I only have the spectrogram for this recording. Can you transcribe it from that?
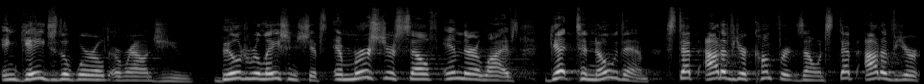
Engage the world around you. Build relationships. Immerse yourself in their lives. Get to know them. Step out of your comfort zone. Step out of your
